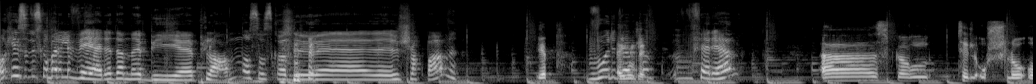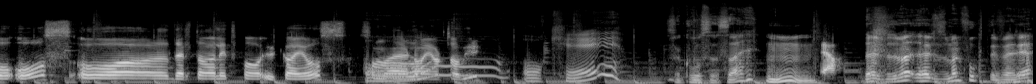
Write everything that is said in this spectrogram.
Ok, Så du skal bare levere denne byplanen, og så skal du eh, slappe av? Jepp. Hvor drar du på ferie hen? Jeg skal til Oslo og Ås og delta litt på Uka i Ås, som er nå i oktober. Ok. Så kose seg. Mm. Det høres det høres ut som en fuktig ferie.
